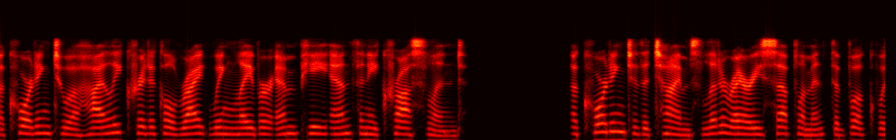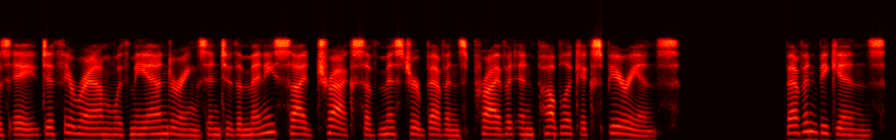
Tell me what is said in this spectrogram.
according to a highly critical right-wing Labour MP Anthony Crosland. According to the Times literary supplement the book was a dithyramb with meanderings into the many side tracks of Mr. Bevan's private and public experience. Bevan begins,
